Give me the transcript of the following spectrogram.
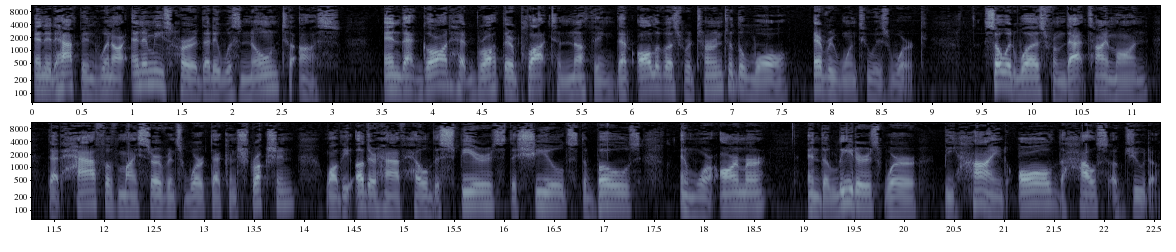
And it happened when our enemies heard that it was known to us, and that God had brought their plot to nothing, that all of us returned to the wall, everyone to his work. So it was from that time on that half of my servants worked at construction, while the other half held the spears, the shields, the bows, and wore armor, and the leaders were behind all the house of Judah.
